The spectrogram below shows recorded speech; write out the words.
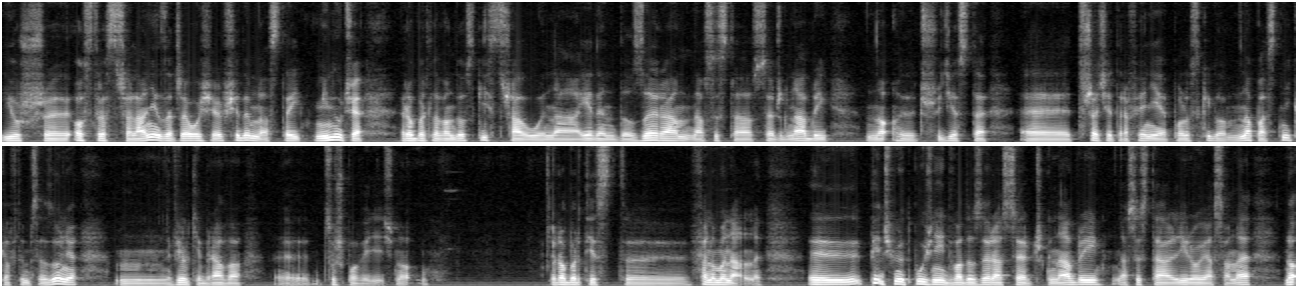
już e, ostre strzelanie zaczęło się w 17 minucie. Robert Lewandowski strzał na 1 do 0, asysta Serge Gnabry, no, y, 33 trafienie polskiego napastnika w tym sezonie. Mm, Wielkie brawa. Cóż powiedzieć, no, Robert jest fenomenalny. 5 minut później 2 do 0 Serge Gnabry, asysta Leroya Sané. No,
